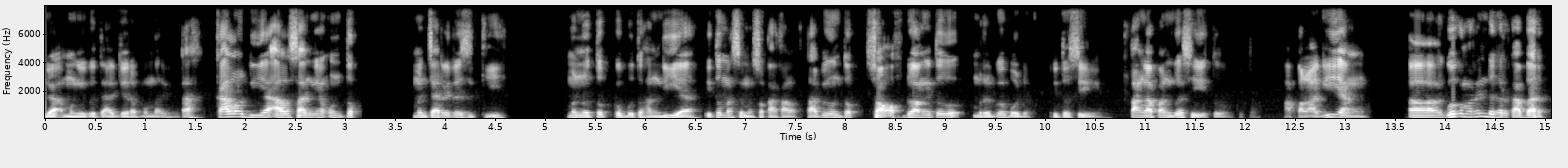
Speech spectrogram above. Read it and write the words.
nggak mengikuti ajaran pemerintah, kalau dia alasannya untuk mencari rezeki, menutup kebutuhan dia, itu masih masuk akal. Tapi untuk show off doang itu menurut gue bodoh. Itu sih tanggapan gue sih itu. Gitu. Apalagi yang eh gue kemarin dengar kabar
